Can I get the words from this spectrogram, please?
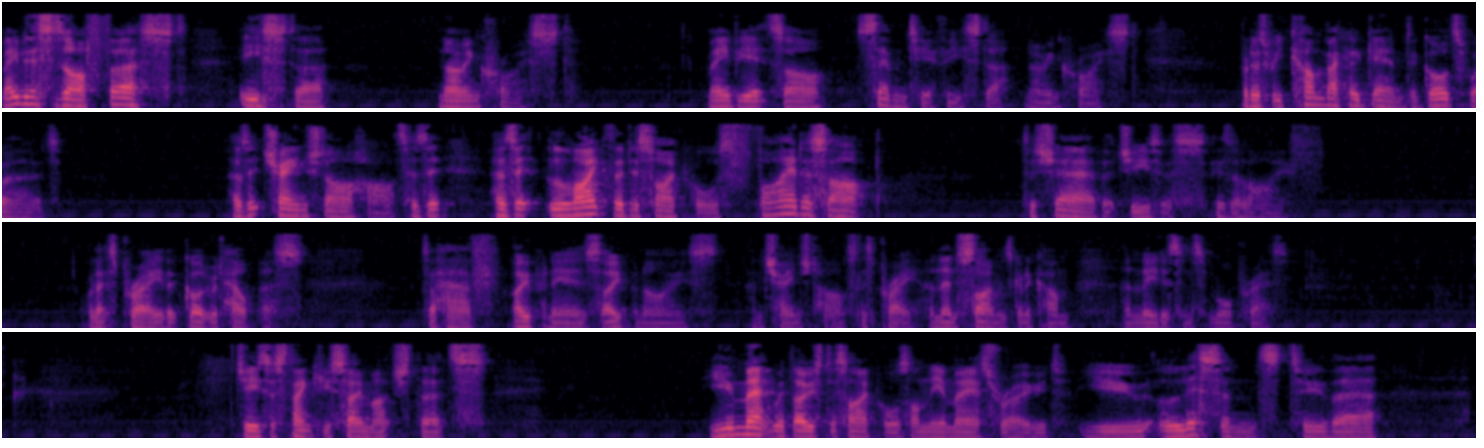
Maybe this is our first Easter knowing Christ. Maybe it's our 70th Easter knowing Christ. But as we come back again to God's Word, has it changed our hearts? Has it, has it, like the disciples, fired us up to share that Jesus is alive? Well, let's pray that God would help us to have open ears, open eyes, and changed hearts. Let's pray. And then Simon's going to come and lead us in some more prayers. Jesus, thank you so much that you met with those disciples on the Emmaus Road. You listened to their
